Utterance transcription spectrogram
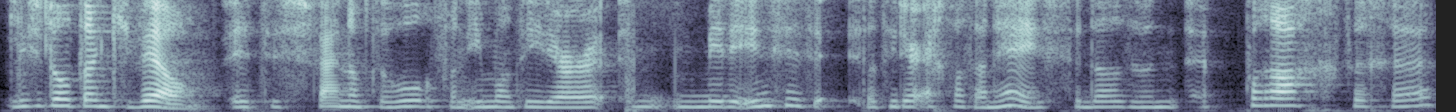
Lieslot, dankjewel. Het is fijn om te horen van iemand die er middenin zit, dat hij er echt wat aan heeft. En dat het een prachtige,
